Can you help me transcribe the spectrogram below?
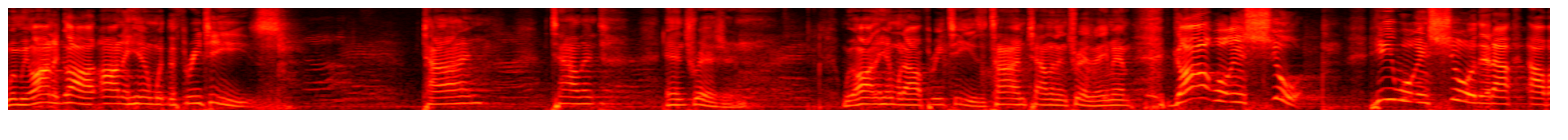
When we honor God, honor him with the three T's time, talent, and treasure. We honor him with our three T's time, talent, and treasure. Amen. God will ensure he will ensure that our, our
